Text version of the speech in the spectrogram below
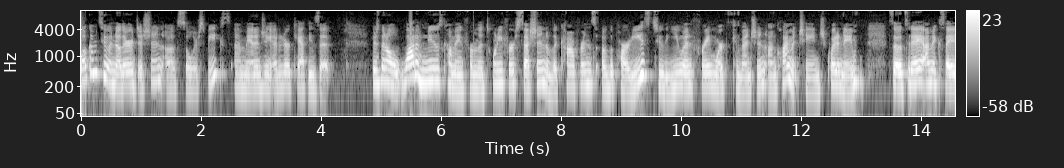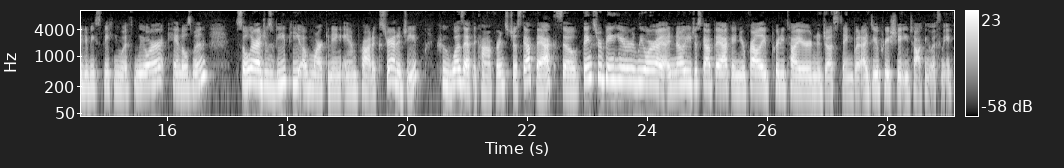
Welcome to another edition of Solar Speaks. I'm managing editor Kathie Zipp. There's been a lot of news coming from the 21st session of the Conference of the Parties to the UN Framework Convention on Climate Change. Quite a name. So today I'm excited to be speaking with Lior Handelsman, SolarEdge's VP of Marketing and Product Strategy, who was at the conference, just got back. So thanks for being here, Lior. I, I know you just got back and you're probably pretty tired and adjusting, but I do appreciate you talking with me.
